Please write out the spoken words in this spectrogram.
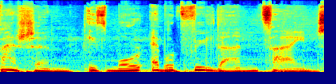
Fashion is more about feel than science.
